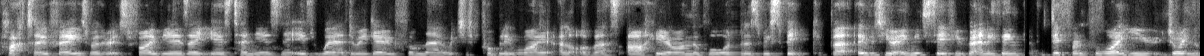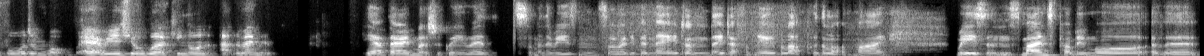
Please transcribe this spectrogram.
plateau phase, whether it's five years, eight years, ten years, and it is where do we go from there, which is probably why a lot of us are here on the board as we speak. But over to you, Amy, to see if you've got anything different for why you joined the board and what areas you're working on at the moment. Yeah, very much agree with some of the reasons already been made, and they definitely overlap with a lot of my reasons. Mine's probably more of a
